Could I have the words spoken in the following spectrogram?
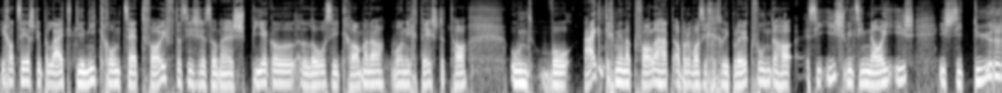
Ich habe zuerst überlegt, die Nikon Z5, das ist ja so eine spiegellose Kamera, die ich getestet habe und wo eigentlich mir noch gefallen hat, aber was ich ein bisschen blöd gefunden habe, sie ist, weil sie neu ist, ist sie teurer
